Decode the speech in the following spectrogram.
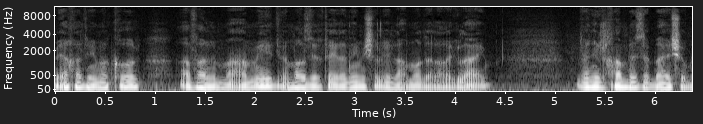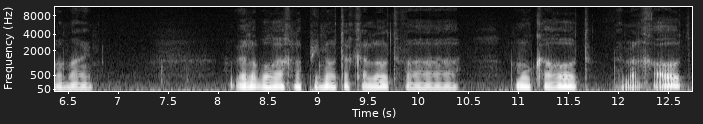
ביחד עם הכל, אבל מעמיד ומחזיר את הילדים שלי לעמוד על הרגליים, ונלחם בזה באש ובמים. ולא בורח לפינות הקלות והמוכרות, במרכאות,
